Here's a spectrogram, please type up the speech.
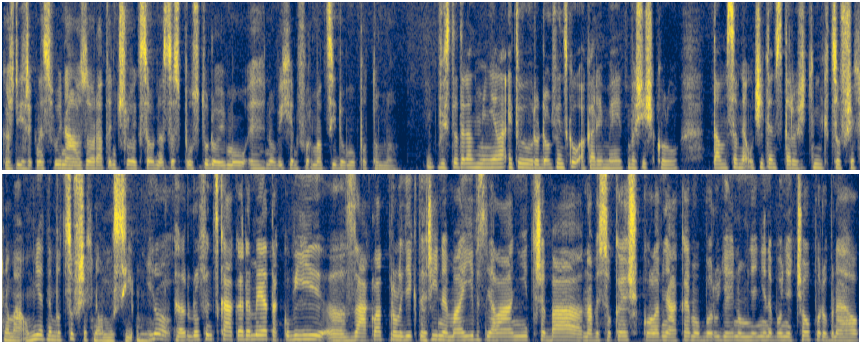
Každý řekne svůj názor a ten člověk se odnese spoustu dojmů i nových informací domů potom. No. Vy jste teda zmínila i tu Rudolfinskou akademii, vaši školu. Tam se naučí ten starožitník, co všechno má umět, nebo co všechno musí umět. No, Rudolfinská akademie je takový eh, základ pro lidi, kteří nemají vzdělání třeba na vysoké škole v nějakém oboru dějin umění nebo něčeho podobného,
